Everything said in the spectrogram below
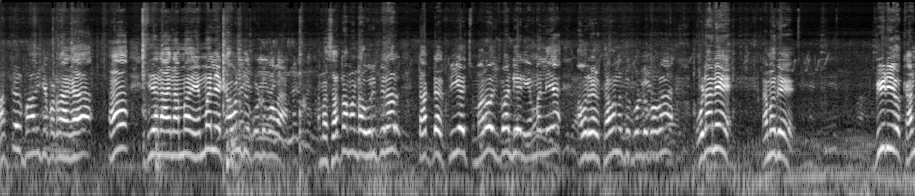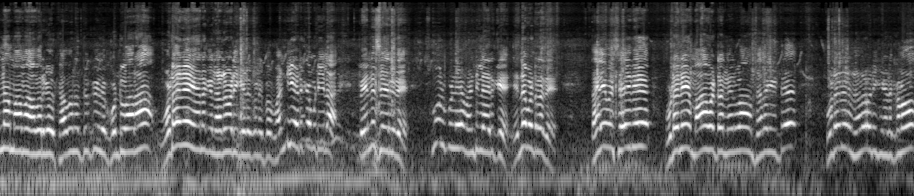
மக்கள் பாதிக்கப்படுறாங்க இதை நான் நம்ம எம்எல்ஏ கவனத்துக்கு கொண்டு போவேன் நம்ம சட்டமன்ற உறுப்பினர் doctor PH Manoj Pandian MLA அவர்கள் கவனத்துக்கு கொண்டு போவேன் உடனே நமது வீடியோ கண்ணமாமா அவர்கள் கவனத்துக்கு இதை கொண்டு வரா. உடனே எனக்கு நடவடிக்கை எடுக்கணும். இப்போ வண்டி எடுக்க முடியல. இப்போ என்ன செய்யறது? ஸ்கூல் பிள்ளைய வண்டியில் இருக்கு. என்ன பண்ணுறது தயவு செய்து உடனே மாவட்ட நிர்வாகம் தலையிட்டு உடனே நடவடிக்கை எடுக்கணும்.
